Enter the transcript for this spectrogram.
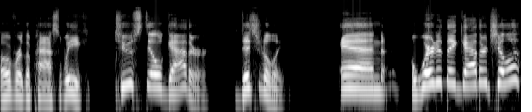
over the past week to still gather digitally. And where did they gather, Chilla?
